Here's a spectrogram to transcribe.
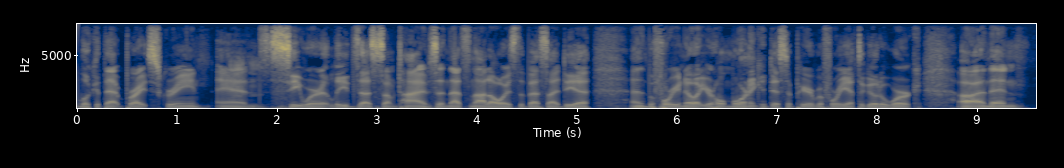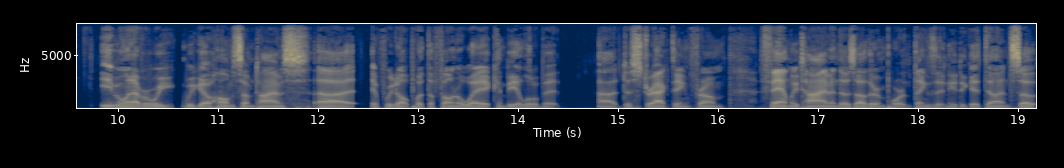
look at that bright screen and Mhm. see where it leads us sometimes and that's not always the best idea. And before you know it your whole morning could disappear before you have to go to work. Uh, and then even whenever we, we go home sometimes uh, if we don't put the phone away it can be a little bit uh, distracting from family time and those other important things that need to get done. So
